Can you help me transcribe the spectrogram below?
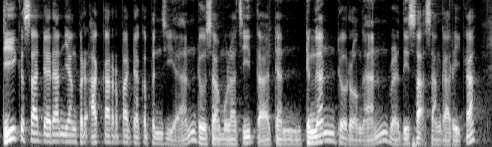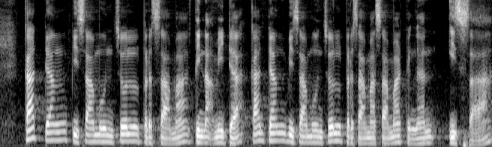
Di kesadaran yang berakar pada kebencian, dosa mula cita, dan dengan dorongan, berarti sak sangkarika, kadang bisa muncul bersama tinak mida, kadang bisa muncul bersama-sama dengan isa,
